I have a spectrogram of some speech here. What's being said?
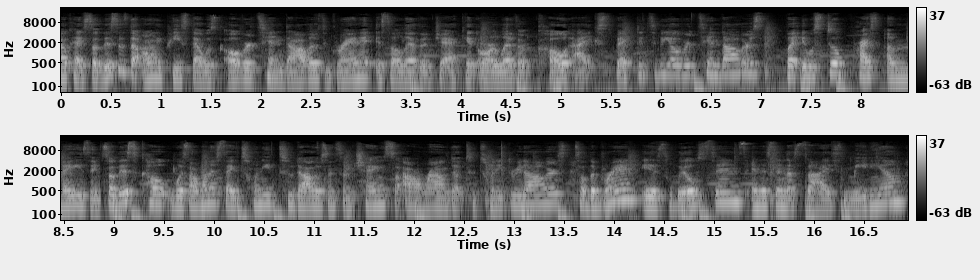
Okay, so this is the only piece that was over $10. Granted, it's a leather jacket or a leather coat. I expected to be over $10, but it was still priced amazing. So this coat was, I wanna say $22 and some change, so I'll round up to $23. So the brand is Wilson's and it's in a size medium.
